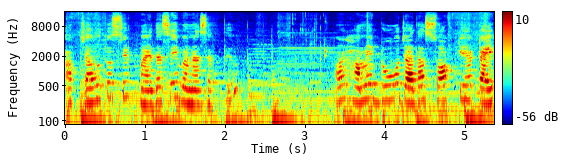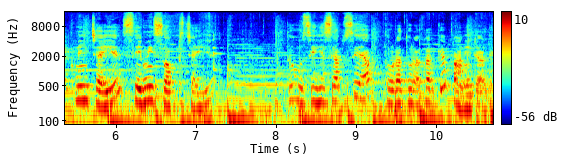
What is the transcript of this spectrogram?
आप चाहो तो सिर्फ़ मैदा से ही बना सकते हो। और हमें डो ज़्यादा सॉफ्ट या टाइट नहीं चाहिए सेमी सॉफ्ट चाहिए। तो उसी हिसाब से आप थोड़ा थोड़ा करके पानी डालें।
